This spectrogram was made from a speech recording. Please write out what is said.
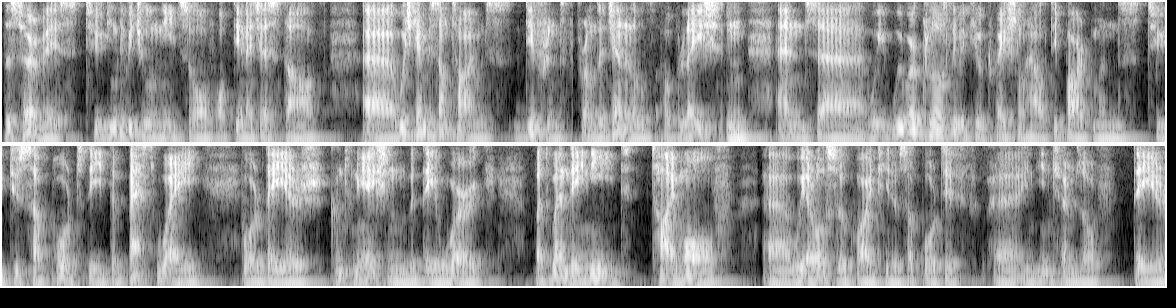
the service to individual needs of, of the NHS staff uh, which can be sometimes different from the general population. And uh, we, we work closely with the occupational health departments to, to support the, the best way for their continuation with their work. But when they need time off, uh, we are also quite you know supportive uh, in, in terms of their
